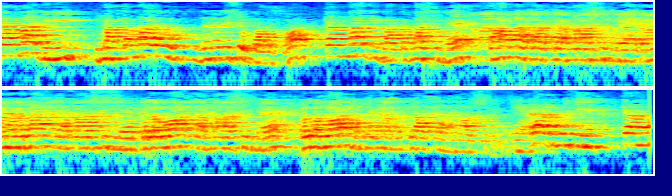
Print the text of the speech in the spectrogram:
ကာမဒီဒီမှာကာမလည်းနည်းနည်းလေးရှုပ်သွားတယ်နော်ကာမဒီဘာကာမရှိနေဘာဟာတာကာမရှိနေအနန္တကာမရှိနေဘလဝကာမရှိနေဘလဝနန္ဒကာမရှိနေအဲ့ဒါလို့ရှိရင်ကာမ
